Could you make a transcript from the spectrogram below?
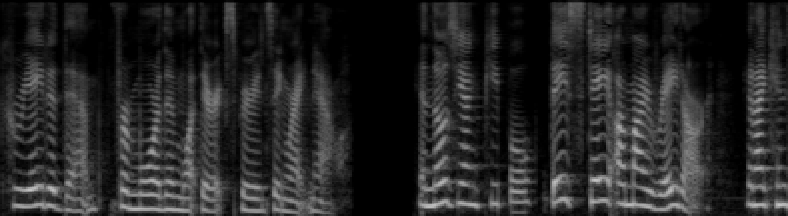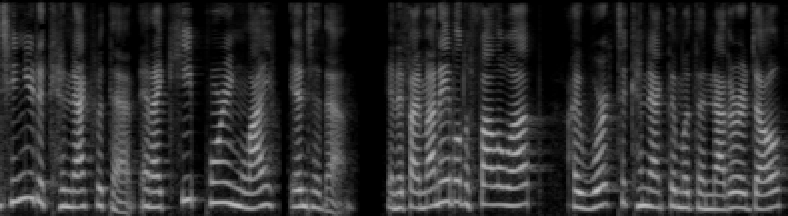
created them for more than what they're experiencing right now. And those young people, they stay on my radar and I continue to connect with them and I keep pouring life into them. And if I'm unable to follow up, I work to connect them with another adult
